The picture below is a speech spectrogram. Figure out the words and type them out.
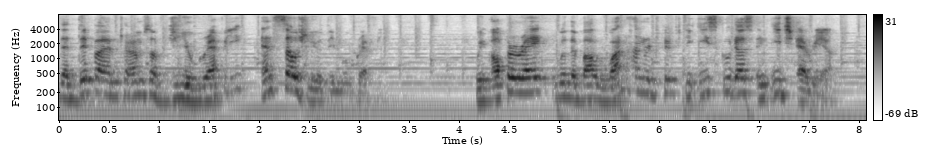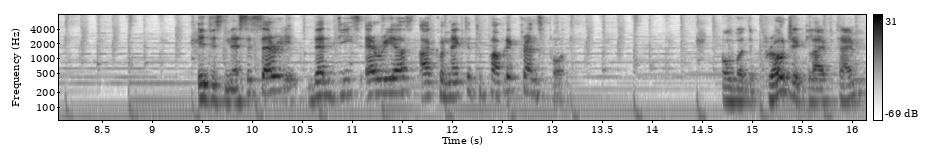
that differ in terms of geography and socio-demography. We operate with about 150 e-scooters in each area. It is necessary that these areas are connected to public transport. Over the project lifetime,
